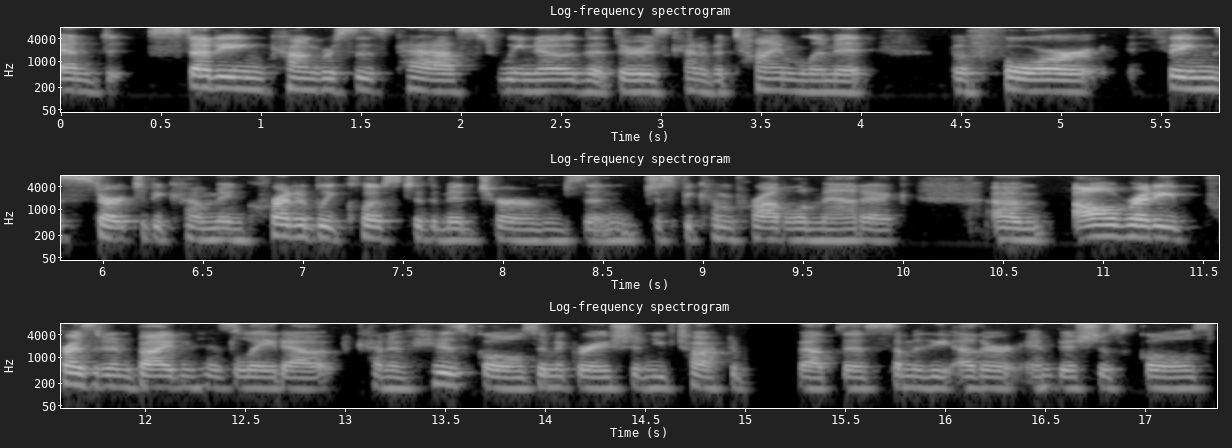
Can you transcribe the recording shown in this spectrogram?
and studying Congress's past, we know that there is kind of a time limit before things start to become incredibly close to the midterms and just become problematic. Um, already, President Biden has laid out kind of his goals, immigration. You've talked about this, some of the other ambitious goals.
